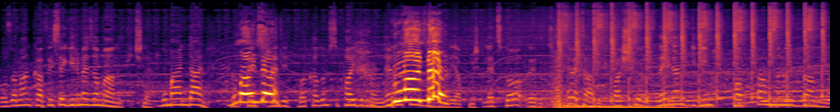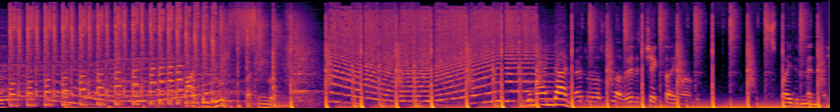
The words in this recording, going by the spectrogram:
O zaman kafese girme zamanı piçler. Gumandan. Gumandan. Reddit. Bakalım Spider-Man ne Gumandan. yapmış. Let's go Reddit. Evet abi başlıyoruz. Neyden gideyim? New'dan mı? Gumandan. Evet orospular Reddit check time abi. Spider-Man'ler.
